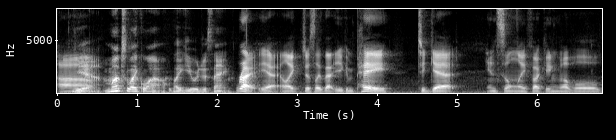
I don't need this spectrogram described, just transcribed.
Um, yeah. Much like WoW, like you were just saying. Right. Yeah. Like just like that, you can pay to get instantly fucking level.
